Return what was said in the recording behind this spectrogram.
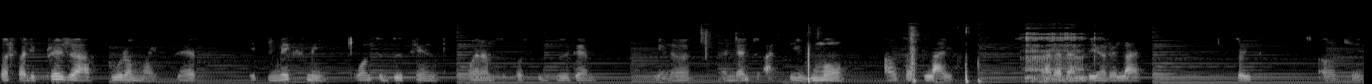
But for the pressure I put on myself, it makes me want to do things when I'm supposed to do them, you know, and then to achieve more out of life rather than being relaxed. So it's okay.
